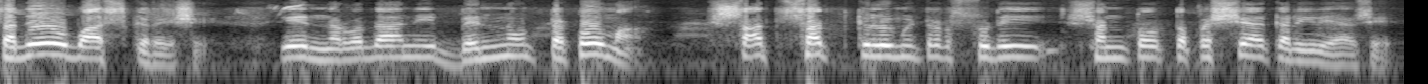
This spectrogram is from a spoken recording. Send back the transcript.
સદૈવ વાસ કરે છે. એ નર્મદાની બહેનો તટોમાં સાત સાત કિલોમીટર સુધી સંતો તપસ્યા કરી રહ્યા છે.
